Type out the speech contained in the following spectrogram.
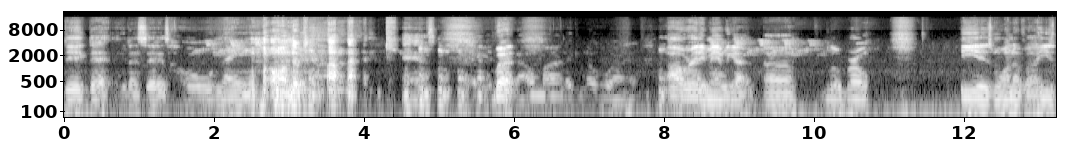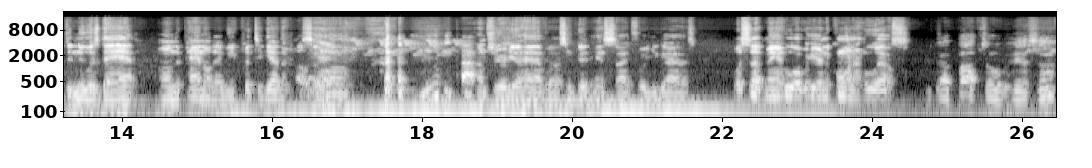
Dig that. He done said his whole name on the podcast. But- I don't mind, they can know who I am. Already, man, we got uh little bro. He is one of uh he's the newest dad on the panel that we put together. Oh, so yeah. um, You be pop. I'm sure he'll have uh, some good insight for you guys. What's up, man? Who over here in the corner? Who else? You got pops over here, son.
